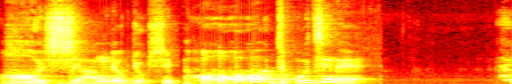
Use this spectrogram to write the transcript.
아우씨, 악력 60. 어, 조지네.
